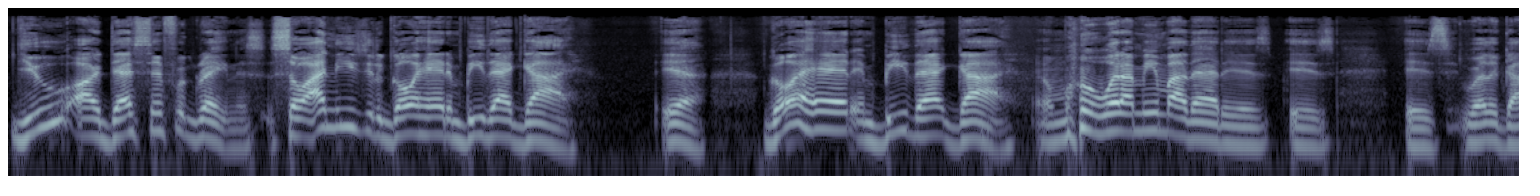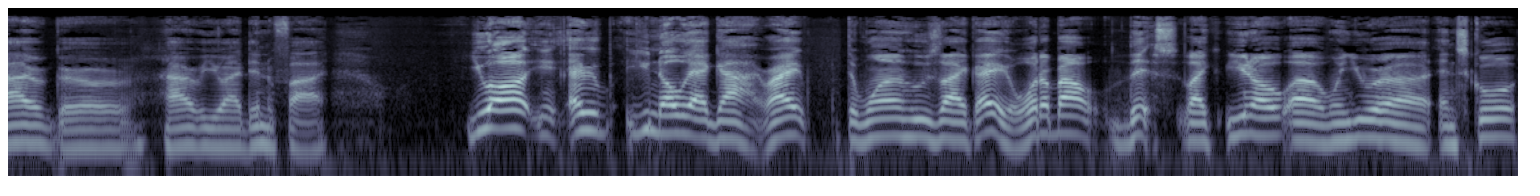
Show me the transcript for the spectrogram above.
You are destined for greatness, so I need you to go ahead and be that guy. Yeah go ahead and be that guy. And what I mean by that is is is whether guy or girl, however you identify, you all every you know that guy, right? The one who's like, hey, what about this? Like, you know, uh, when you were uh, in school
